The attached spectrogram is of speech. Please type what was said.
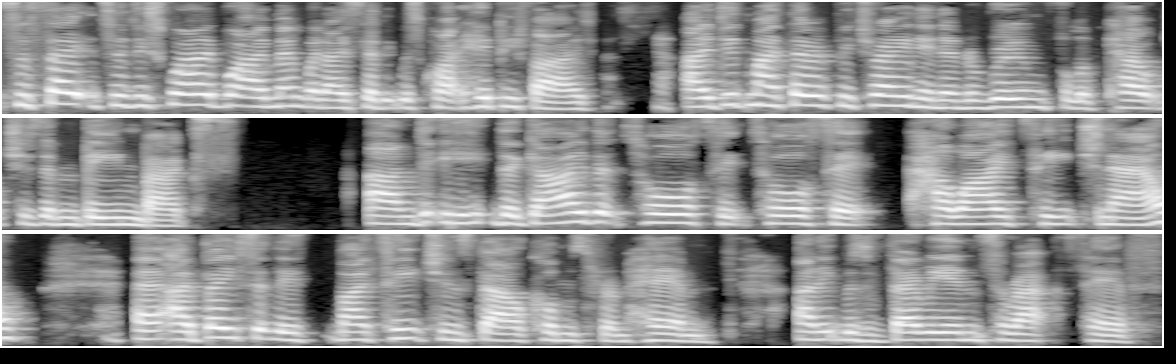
to say to describe what I meant when I said it was quite hippified, I did my therapy training in a room full of couches and beanbags. And he, the guy that taught it taught it how I teach now. Uh, I basically my teaching style comes from him, and it was very interactive.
